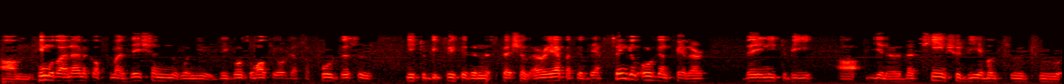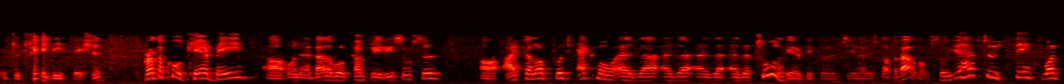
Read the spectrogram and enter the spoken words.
Um, hemodynamic optimization, when you they go to multi-organ support, this is need to be treated in a special area. But if they have single organ failure, they need to be uh, you know, the team should be able to, to, to treat these patients. Protocol care based uh, on available country resources. Uh, I cannot put ECMO as a, as, a, as, a, as a tool here because, you know, it's not available. So you have to think what's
